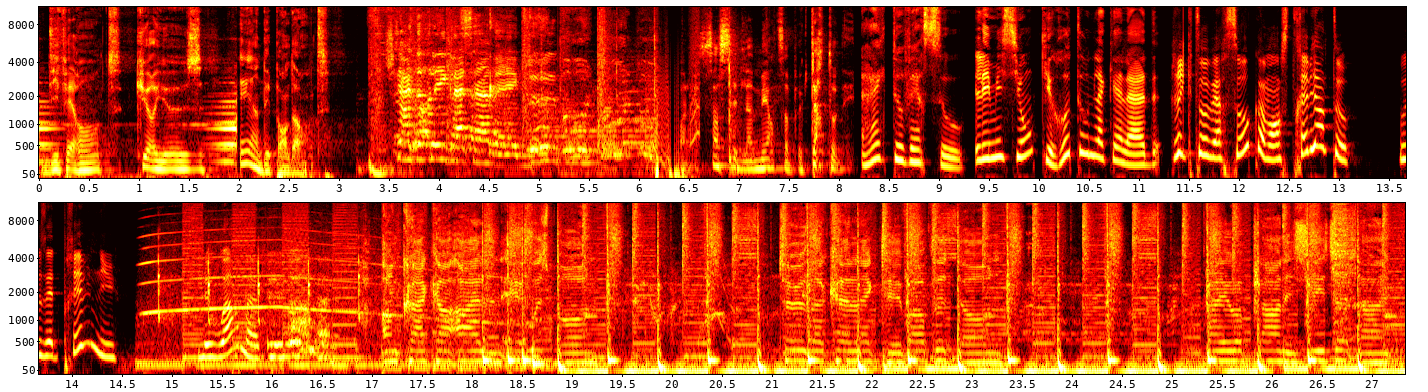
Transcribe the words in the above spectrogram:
Différente, curieuse et indépendante. J'adore les glaces avec deux boules, boules, boules. Voilà, ça c'est de la merde, ça peut cartonner. Recto Verso, l'émission qui retourne la calade. Recto Verso commence très bientôt. Vous êtes prévenus. Le warm-up. Le warm-up. On Cracker Island, it was born. To the collective of the dawn. They were planting seeds at night.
